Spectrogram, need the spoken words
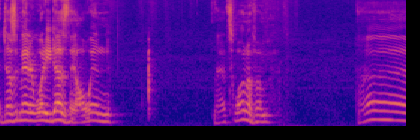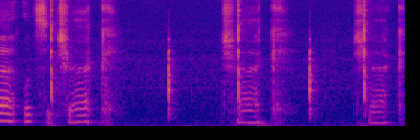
It doesn't matter what he does; they all win. That's one of them. Uh, let's see. Check. Check. check.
